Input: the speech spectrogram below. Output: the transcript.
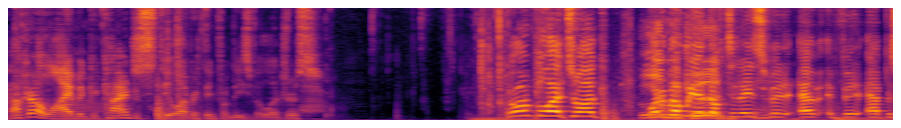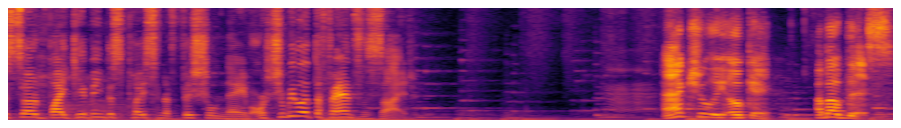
Not gonna lie, we could kind of just steal everything from these villagers. Going. Yeah, What about we end up today's vid ep- vid- episode by giving this place an official name, or should we let the fans decide? Actually, okay, how about this?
